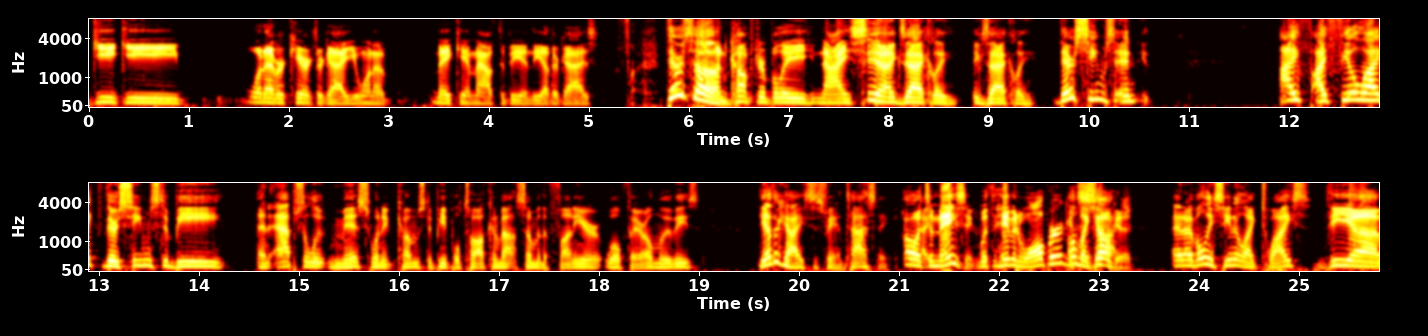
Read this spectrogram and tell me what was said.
geeky, whatever character guy you want to make him out to be in the other guys. there's um, Uncomfortably nice. Yeah, exactly, exactly. There seems to, and I I feel like there seems to be an absolute miss when it comes to people talking about some of the funnier Will Ferrell movies. The other guys is fantastic. Oh, it's amazing with him and Wahlberg. Oh my so good. And I've only seen it like twice. The uh,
